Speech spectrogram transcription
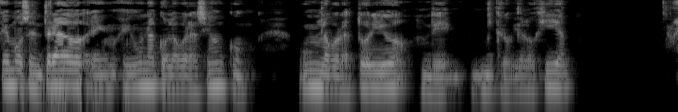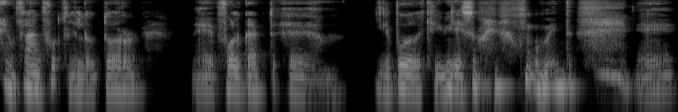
hemos entrado en, una colaboración con un laboratorio de microbiología en Frankfurt, el doctor eh, Volkert, eh, le puedo escribir eso en un momento, eh,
